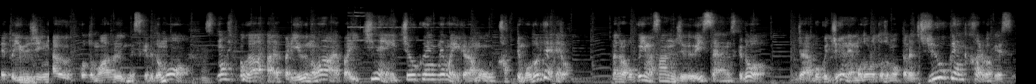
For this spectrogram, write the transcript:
えっと、友人に会うこともあるんですけれども、うんその人がやっぱり言うのは、やっぱり1年1億円でもいいからもう買って戻りたいと。だから僕今31歳なんですけど、じゃあ僕10年戻ろうと思ったら10億円かかるわけです。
